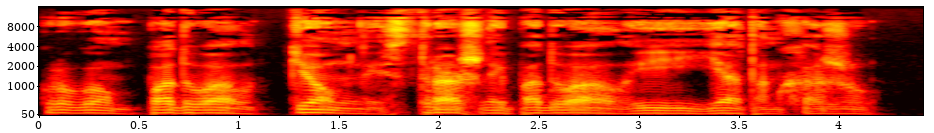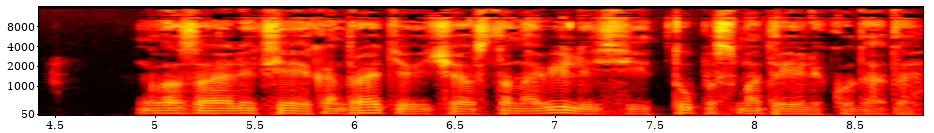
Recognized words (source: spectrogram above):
Кругом подвал, темный, страшный подвал, и я там хожу. Глаза Алексея Кондратьевича остановились и тупо смотрели куда-то.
